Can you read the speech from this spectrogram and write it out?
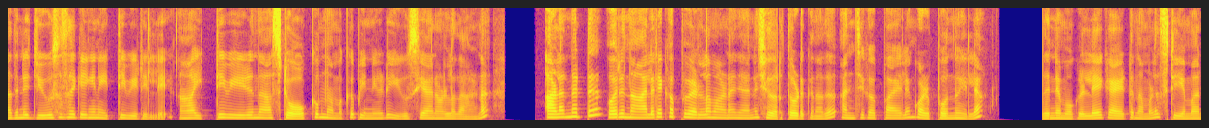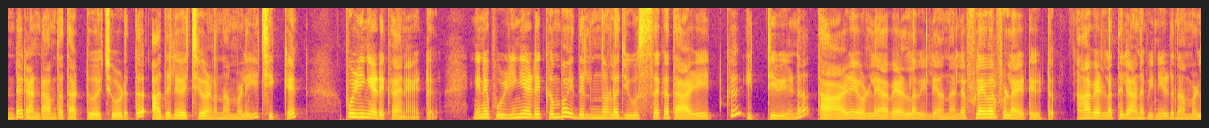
അതിന്റെ ജ്യൂസസ് ഒക്കെ ഇങ്ങനെ ഇറ്റി വീഴില്ലേ? ആ ഇറ്റി വീഴുന്ന ആ സ്റ്റോക്കും നമുക്ക് പിന്നീട് യൂസ് ചെയ്യാനുള്ളതാണ്. അളന്നിട്ട് ഒരു നാലര കപ്പ് വെള്ളമാണ് ഞാൻ ചേർത്ത് കൊടുക്കുന്നത്. അഞ്ച് കപ്പായാലും കുഴപ്പമൊന്നുമില്ല. അതിന്റെ മുകളിലേക്കായിട്ട് നമ്മൾ സ്റ്റീമറിന്റെ രണ്ടാമത്തെ തട്ട് വെച്ച് കൊടുത്ത് അതിൽ വെച്ച് വേണം നമ്മൾ ഈ ചിക്കൻ പുഴുങ്ങിയെടുക്കാനായിട്ട്. ഇങ്ങനെ പുഴുങ്ങിയെടുക്കുമ്പോൾ ഇതിൽ നിന്നുള്ള ജ്യൂസൊക്കെ താഴേക്ക് ഇറ്റി വീണ് താഴെയുള്ള ആ വെള്ളമില്ല അത് നല്ല ഫ്ലേവർഫുള്ളായിട്ട് കിട്ടും. ആ വെള്ളത്തിലാണ് പിന്നീട് നമ്മൾ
